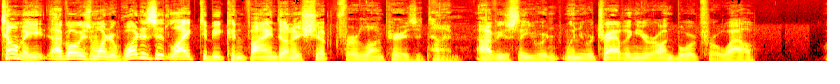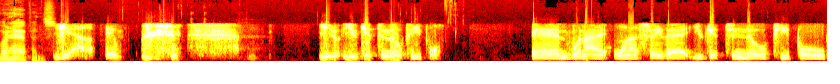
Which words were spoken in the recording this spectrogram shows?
Tell me, I've always wondered what is it like to be confined on a ship for long periods of time? Obviously, you were, when you were traveling, you were on board for a while. What happens? Yeah, it, you you get to know people, and when I when I say that, you get to know people.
